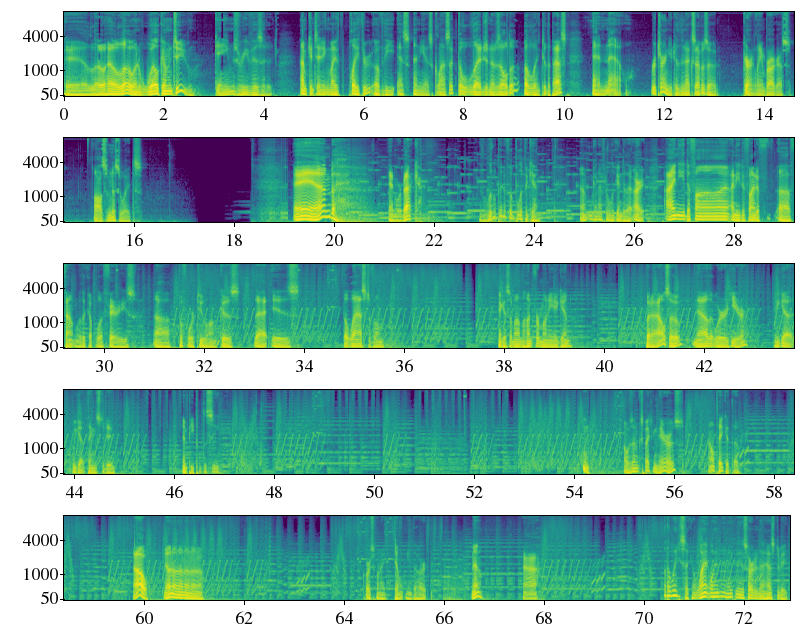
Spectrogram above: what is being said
Hello, hello, and welcome to Games Revisited. I'm continuing my playthrough of the SNES classic, The Legend of Zelda A Link to the Past, and now return you to the next episode, currently in progress. Awesomeness awaits. And. And we're back. A little bit of a blip again. I'm gonna have to look into that. All right, I need to find I need to find a uh, fountain with a couple of fairies uh, before too long because that is the last of them. I guess I'm on the hunt for money again. But I also, now that we're here, we got we got things to do and people to see. Wasn't expecting the arrows. I'll take it, though. Oh! No, no, no, no, no, no. Of course, when I don't need the heart. No? Ah. Although, wait a second. Why, why am I making this harder than it has to be?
